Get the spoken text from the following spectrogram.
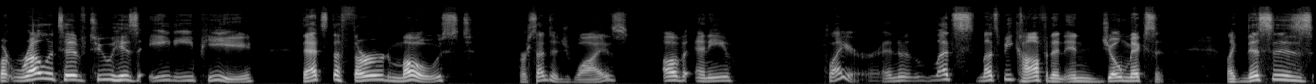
but relative to his ADP, that's the third most percentage wise of any player. And let's let's be confident in Joe Mixon. Like this is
